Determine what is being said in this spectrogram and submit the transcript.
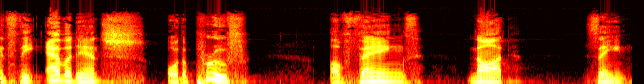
it's the evidence or the proof of things not seen.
